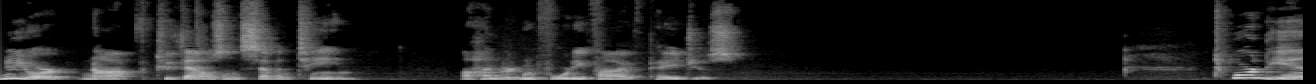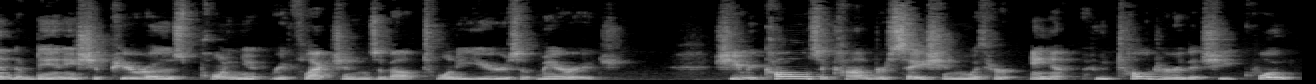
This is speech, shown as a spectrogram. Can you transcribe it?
New York Knopf, 2017, 145 pages. Toward the end of Dani Shapiro's poignant reflections about 20 years of marriage, she recalls a conversation with her aunt who told her that she, quote,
